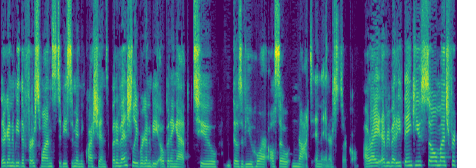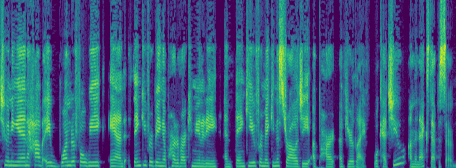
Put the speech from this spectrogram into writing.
They're going to be the first ones to be submitting questions, but eventually we're going to be opening up to those of you who are also not in the inner circle. All right, everybody, thank you so much for tuning in. Have a wonderful week and thank you for being a part of our community and thank you for making astrology a part of your life. We'll catch you on the next episode.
